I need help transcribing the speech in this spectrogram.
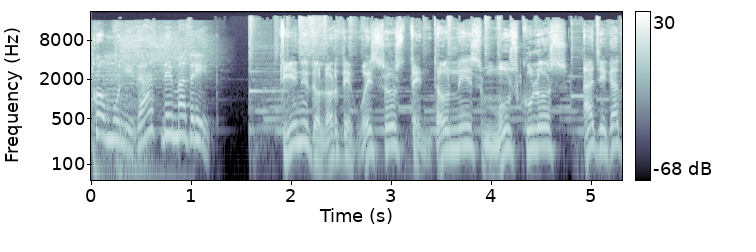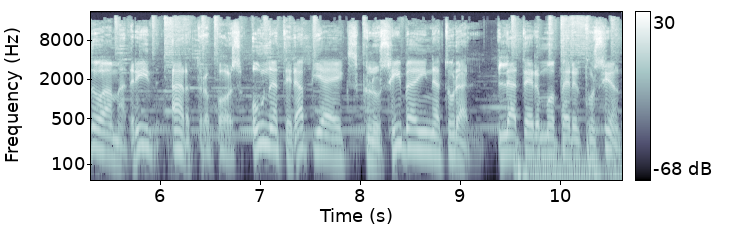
Comunidad de Madrid. ¿Tiene dolor de huesos, tendones, músculos? Ha llegado a Madrid Artropos, una terapia exclusiva y natural. La termopercusión,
